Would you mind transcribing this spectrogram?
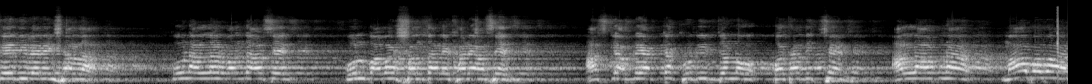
কে দিবেন ইনশাল্লাহ কোন আল্লাহর বান্দা আছেন? কোন বাবার সন্তান এখানে আছেন? আজকে আপনি একটা খুঁটির জন্য কথা দিচ্ছেন। আল্লাহ আপনার মা বাবার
